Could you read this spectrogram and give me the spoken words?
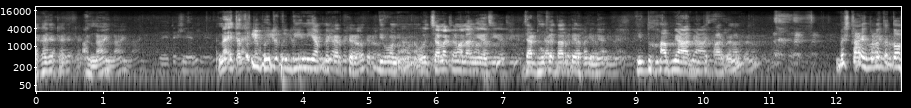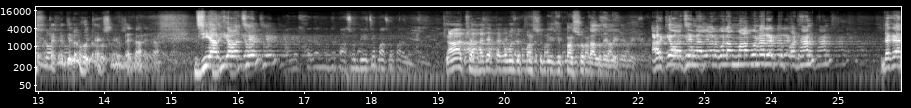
এক হাজার টাকা। আর নাই নাই। না, এটা তো লিবো, এটা তো দিইনি আপনাকে আর ফেরত দিব না। ওই চালাক মাল আমি আছি, যা ঢুকে তার বের হয় না। কিন্তু আপনি আর দিতে পারবেন বেশ, তাই হলো তো, দশ টাকা দিলে হতো, একশো টাকা। জি আর কেউ পারবে আচ্ছা হাজার টাকার মধ্যে পাঁচশো দিয়েছে, পাঁচশো কাল দেবে। আর কেউ আছেন আল্লাহর গোলাম মা বোনের একটু পাঠান। দেখেন,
